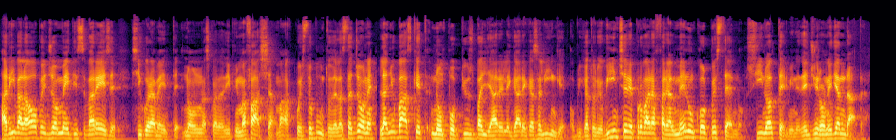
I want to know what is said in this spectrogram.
arriva la Open John Metis Varese, sicuramente non una squadra di prima fascia, ma a questo punto della stagione la New Basket non può più sbagliare le gare casalinghe, obbligatorio vincere e provare a fare almeno un colpo esterno, sino al termine del girone di andata.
